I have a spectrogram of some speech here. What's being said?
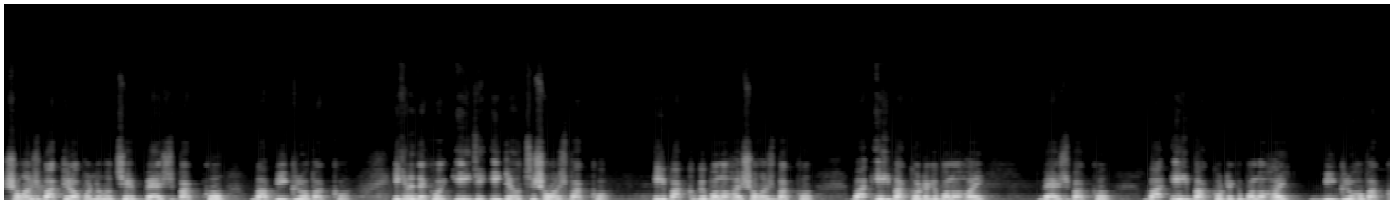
সমাস বাক্যের অপর নাম হচ্ছে ব্যাস বাক্য বা বিগ্রহ বাক্য এখানে দেখো, এই যে এটা হচ্ছে সমাস বাক্য। এই বাক্যকে বলা হয় সমাস বাক্য, বা এই বাক্যটাকে বলা হয় ব্যাস বাক্য বা এই বাক্যটাকে বলা হয় বিগ্রহ বাক্য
